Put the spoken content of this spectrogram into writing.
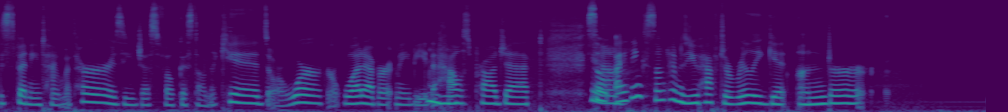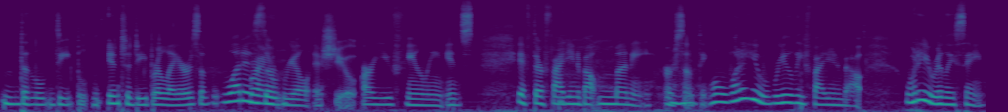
spending time with her? Is he just focused on the kids or work or whatever it may be the mm-hmm. house project? So Yeah. i think sometimes you have to really get under the deep into deeper layers of what is the real issue? Are you feeling in, if they're fighting about money or Mm-hmm. something well what are you really fighting about? What are you really saying?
